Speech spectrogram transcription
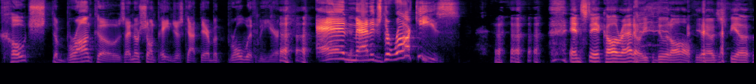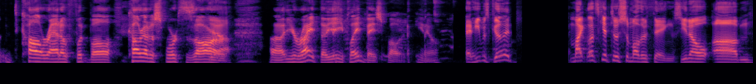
coach the Broncos. I know Sean Payton just got there, but roll with me here and manage the Rockies. and stay at Colorado. You can do it all. You know, just be a Colorado football, Colorado sports czar. Uh, you're right, though. Yeah, he played baseball. You know, and he was good. Mike, let's get to some other things. You know, um,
